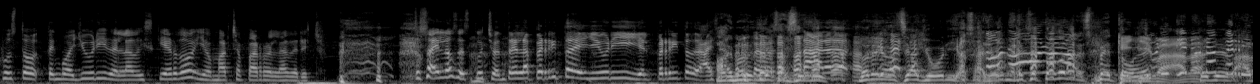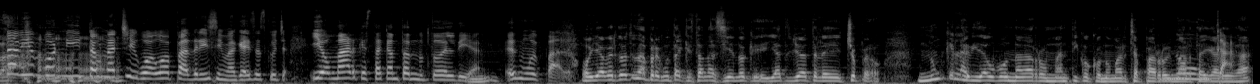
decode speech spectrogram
justo tengo a Yuri del lado izquierdo y Omar Chaparro del lado derecho. Entonces ahí los escucho, entre la perrita de Yuri y el perrito de... Ay, sí, Ay, el no le digas así. No, no, no. No le digas así a Yuri. O sea, le merece todo el respeto. ¿eh? Yuri tiene una perrita llevada. bien bonita, una chihuahua padrísima que ahí se escucha. Y Omar que está cantando todo el día. Es muy padre. Oye, a ver, te voy a hacer una pregunta que están haciendo que ya te- yo ya te la he hecho, pero nunca en la vida hubo nada romántico con Omar Chaparro y Marta y Nunca, Gareda.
